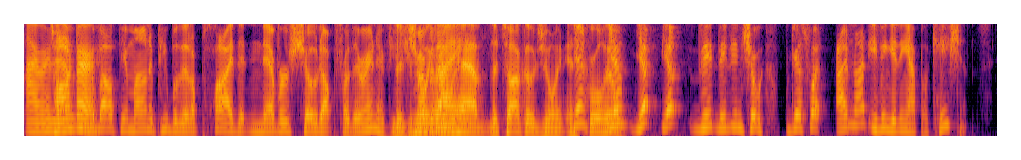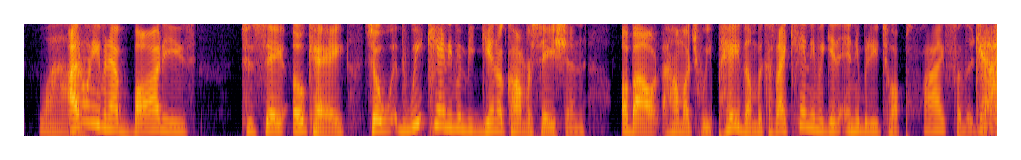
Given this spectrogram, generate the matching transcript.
I remember. talking about the amount of people that applied that never showed up for their interview. The You joint remember you? Right. have, the taco joint in yeah, Squirrel Hill. Yep, yep, yep. They, they didn't show. But guess what? I'm not even getting applications. wow. I don't even have bodies to say, okay, so we can't even begin a conversation about how much we pay them because I can't even get anybody to apply for the job.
